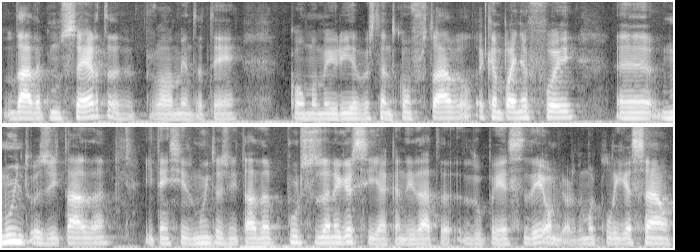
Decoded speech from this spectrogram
dada como certa, provavelmente até com uma maioria bastante confortável, a campanha foi uh, muito agitada e tem sido muito agitada por Susana Garcia, a candidata do PSD, ou melhor, de uma coligação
